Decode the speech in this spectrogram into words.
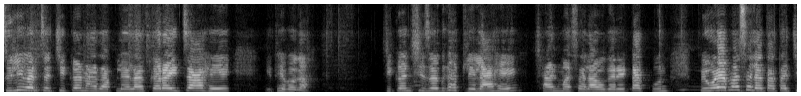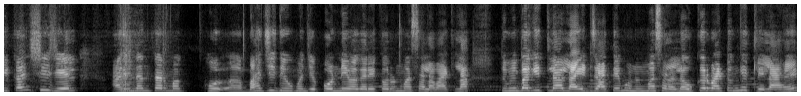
चुलीवरचं चिकन आज आपल्याला करायचं आहे. इथे बघा. चिकन शिजत घातलेलं आहे. छान मसाला वगैरे टाकून पिवळ्या मसाल्यात आता चिकन शिजेल. आणि नंतर मग फो भाजी देऊ म्हणजे फोडणी वगैरे करून मसाला वाटला. तुम्ही बघितला लाइट जाते म्हणून मसाला लवकर वाटून घेतलेला आहे.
